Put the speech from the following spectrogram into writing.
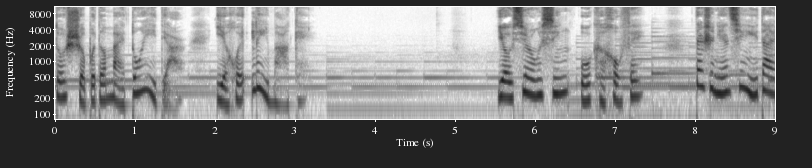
都舍不得买多一点儿，也会立马给。有虚荣心无可厚非。但是年轻一代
